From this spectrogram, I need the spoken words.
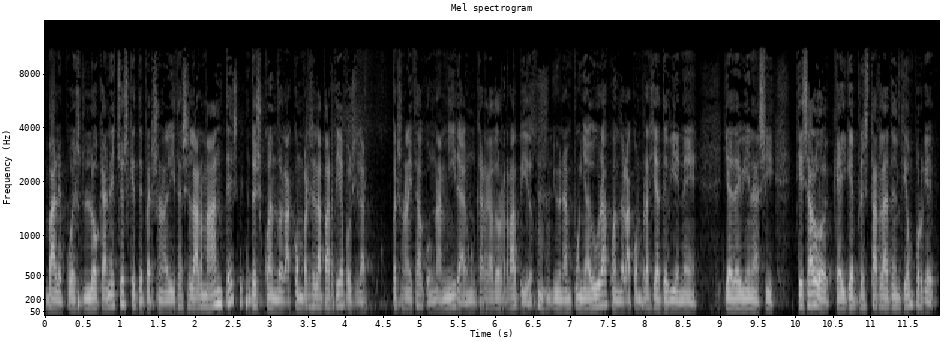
Vale, pues lo que han hecho es que te personalizas el arma antes, entonces cuando la compras en la partida, pues si la has personalizado con una mira, un cargador rápido y una empuñadura, cuando la compras ya te viene ya te viene así, que es algo que hay que prestarle atención porque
